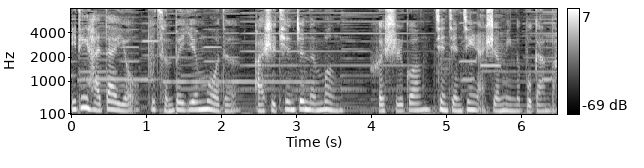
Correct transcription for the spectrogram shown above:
一定还带有不曾被淹没的，而是天真的梦和时光渐渐浸染生命的不甘吧。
